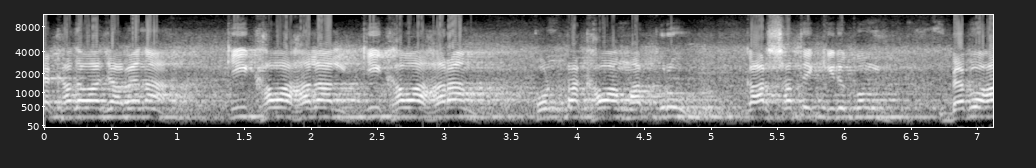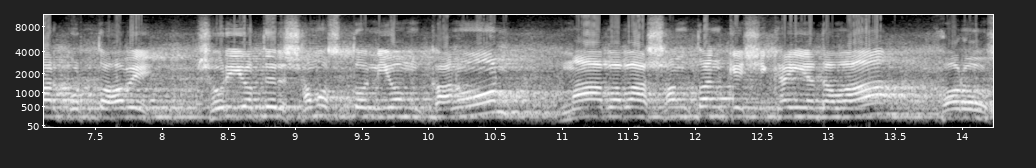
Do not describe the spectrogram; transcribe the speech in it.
দেখা দেওয়া যাবে না, কি খাওয়া হালাল, কি খাওয়া হারাম, কোনটা খাওয়া মাকরু, কার সাথে কীরকম ব্যবহার করতে হবে। শরীয়তের সমস্ত নিয়ম কানুন মা বাবা সন্তানকে শিখাইয়া দেওয়া খরচ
